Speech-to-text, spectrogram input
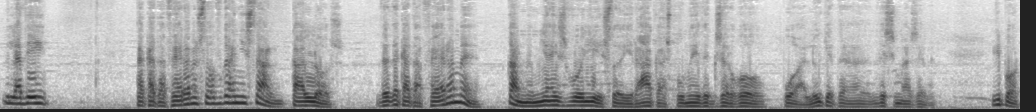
Δηλαδή τα καταφέραμε στο Αφγανιστάν. Καλώς. Δεν τα καταφέραμε. Κάνουμε μια εισβολή στο Ιράκ ας πούμε ή δεν ξέρω εγώ που αλλού και τα, δεν συμμαζεύεται. Λοιπόν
